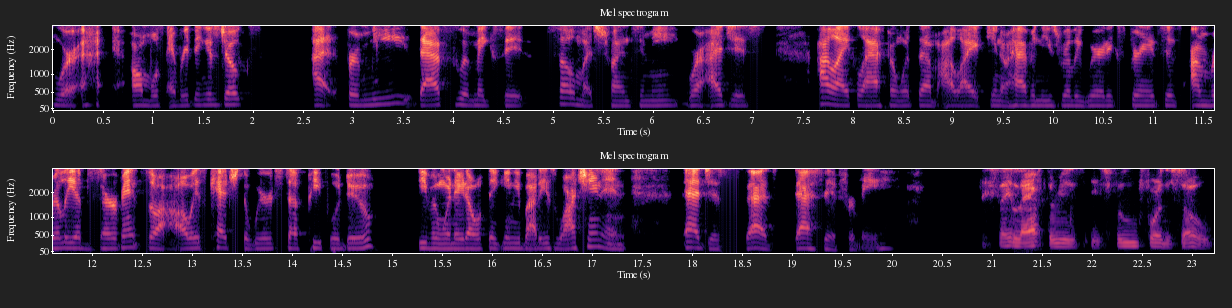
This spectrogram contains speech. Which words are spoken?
where almost everything is jokes. I, for me, that's what makes it so much fun to me. Where I just, I like laughing with them. I like, you know, having these really weird experiences. I'm really observant, so I always catch the weird stuff people do, even when they don't think anybody's watching. And that just that that's it for me. They say laughter is is food for the soul,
